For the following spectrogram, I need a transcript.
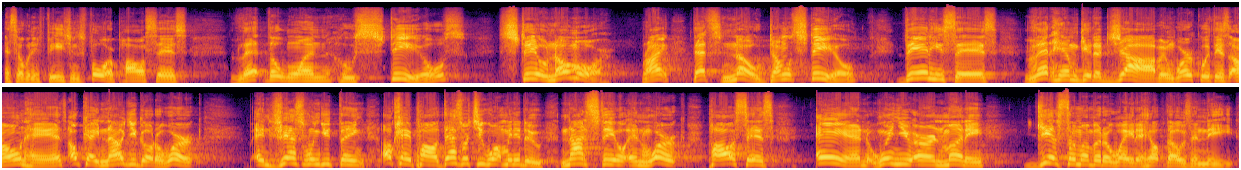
And so in Ephesians 4, Paul says, Let the one who steals steal no more, right? That's no, don't steal. Then he says, Let him get a job and work with his own hands. Okay, now you go to work. And just when you think, okay, Paul, that's what you want me to do, not steal and work, Paul says, and when you earn money, give some of it away to help those in need.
